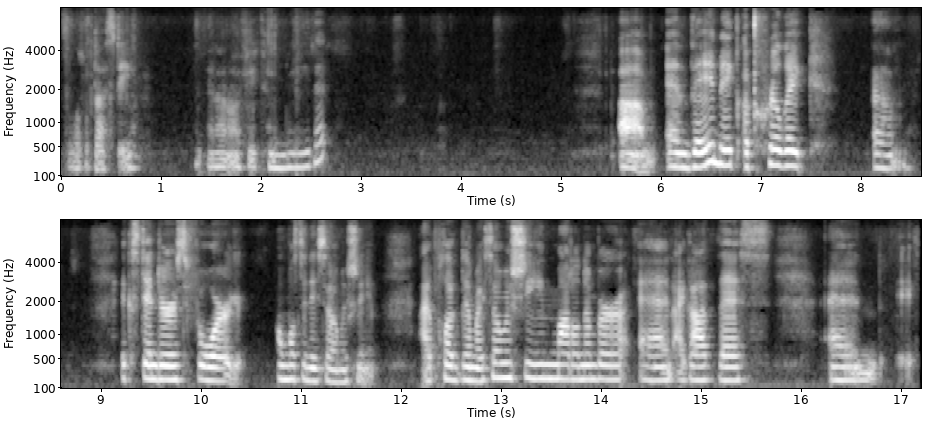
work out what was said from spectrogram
It's a little dusty. I don't know if you can read it. Um, and they make acrylic um, extenders for almost any sewing machine. I plugged in my sewing machine model number and I got this and it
